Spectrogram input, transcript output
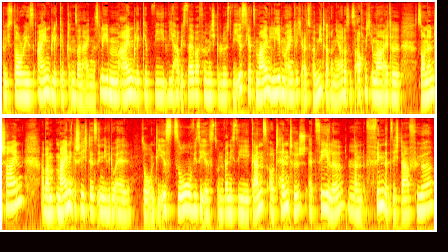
durch Stories Einblick gibt in sein eigenes Leben, Einblick gibt, wie, wie habe ich selber für mich gelöst, wie ist jetzt mein Leben eigentlich als Vermieterin, ja, das ist auch nicht immer eitel Sonnenschein, aber meine Geschichte ist individuell. So, und die ist so, wie sie ist. Und wenn ich sie ganz authentisch erzähle, mhm. dann findet sich dafür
